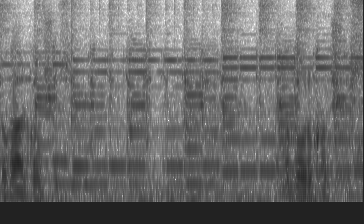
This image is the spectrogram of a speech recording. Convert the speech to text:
Çok ağır konuşuyorsun. O doğru konuşuyorsun.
